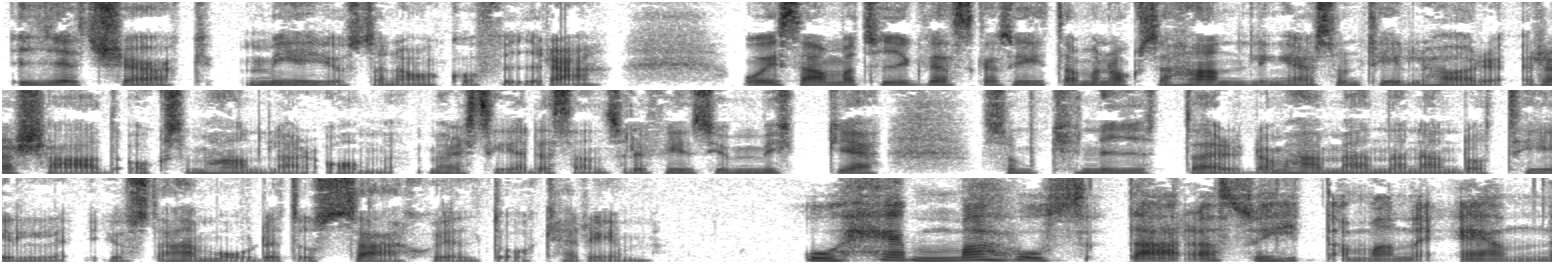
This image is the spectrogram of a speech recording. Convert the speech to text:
i ett kök med just en AK4. Och i samma tygväska så hittar man också handlingar som tillhör Rashad och som handlar om Mercedesen. Så det finns ju mycket som knyter de här männen ändå till just det här mordet och särskilt då Karim. Och hemma hos Dara så hittar man en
